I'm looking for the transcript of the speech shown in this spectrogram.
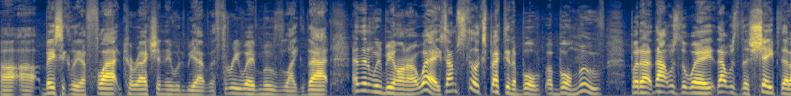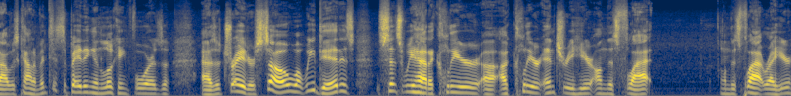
uh, uh, basically a flat correction. It would be have a three-wave move like that, and then we'd be on our way. So I'm still expecting a bull a bull move, but uh, that was the way that was the shape that I was kind of anticipating and looking for as a as a trader. So what we did is since we had a clear uh, a clear entry here on this flat on this flat right here,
